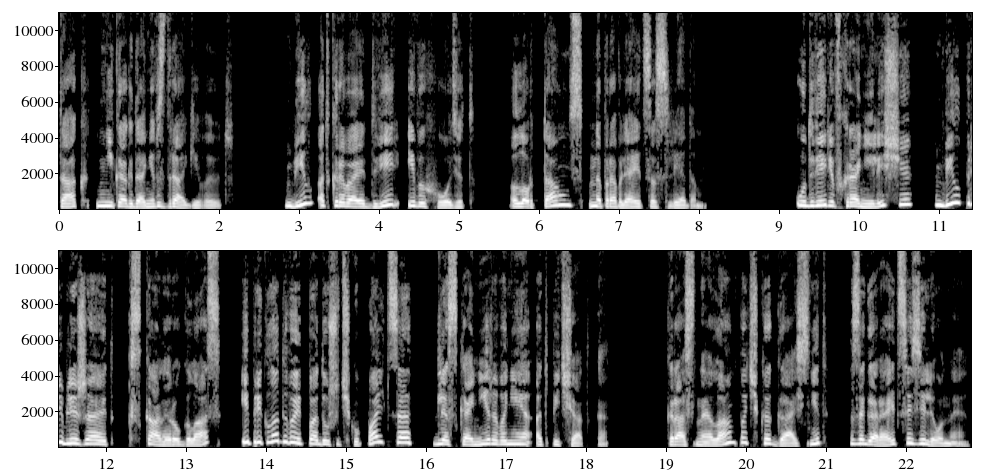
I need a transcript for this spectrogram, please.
так никогда не вздрагивают. Билл открывает дверь и выходит. Лорд Таунс направляется следом. У двери в хранилище Билл приближает к сканеру глаз и прикладывает подушечку пальца для сканирования отпечатка. Красная лампочка гаснет, загорается зеленая.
